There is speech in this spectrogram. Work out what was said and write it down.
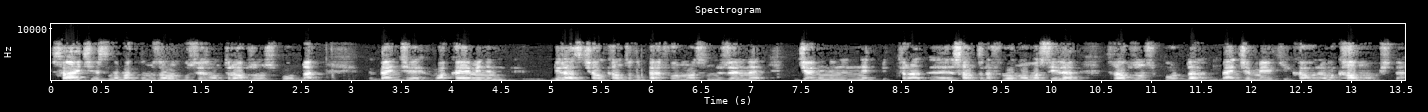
Saha içerisinde baktığımız zaman bu sezon Trabzonspor'da bence Vakayeme'nin biraz çalkantılı performansının üzerine Canini'nin net bir tra- e, santrafor olmamasıyla Trabzonspor'da bence mevki kavramı kalmamıştı.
